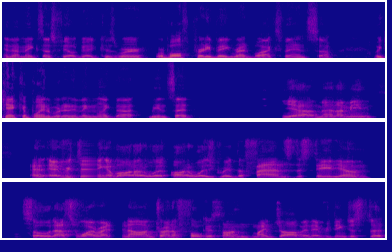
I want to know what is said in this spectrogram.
And that makes us feel good because we're we're both pretty big Red Blacks fans, so we can't complain about anything like that being said. Yeah, man. I mean, and everything about Ottawa, Ottawa is great. The fans, the stadium. So that's why right now I'm trying to focus on my job and everything, just to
